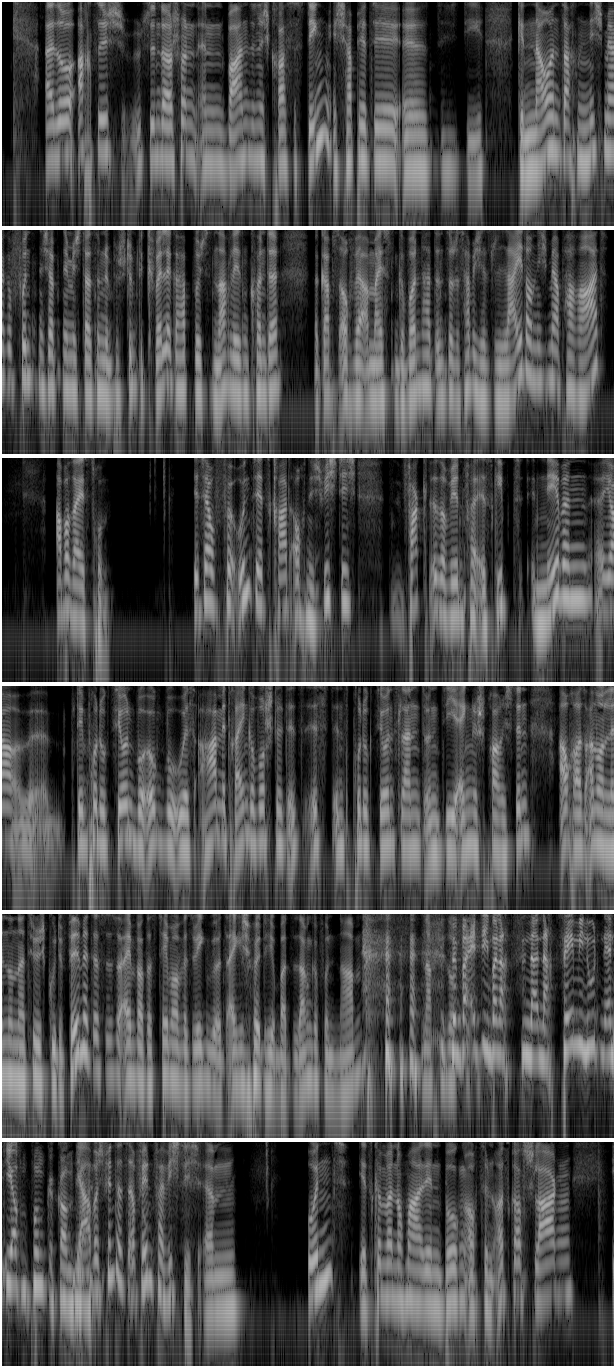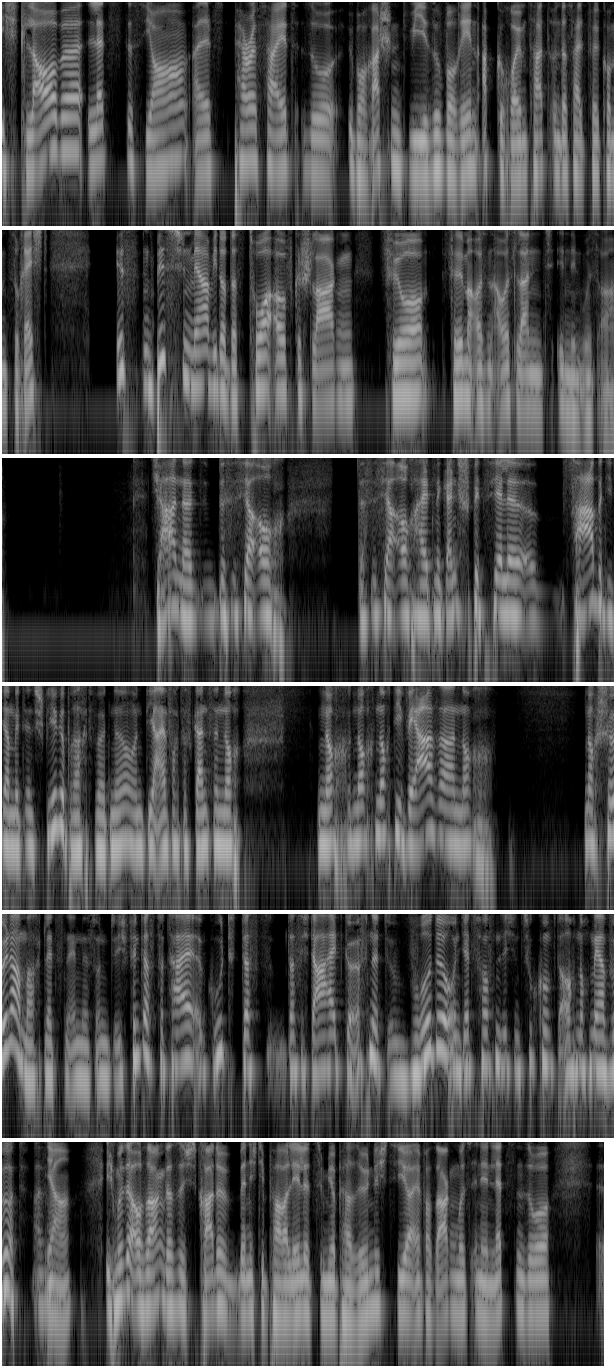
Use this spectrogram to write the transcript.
Also 80 sind da schon ein wahnsinnig krasses Ding. Ich habe hier die, äh, die, die genauen Sachen nicht mehr gefunden. Ich habe nämlich da so eine bestimmte Quelle gehabt, wo ich das nachlesen konnte. Da gab es auch, wer am meisten gewonnen hat und so. Das habe ich jetzt leider nicht mehr parat. Aber sei es drum. Ist ja für uns jetzt gerade auch nicht wichtig. Fakt ist auf jeden Fall, es gibt neben äh, ja äh, den Produktionen, wo irgendwo USA mit reingewurschtelt ist, ist ins Produktionsland und die englischsprachig sind, auch aus anderen Ländern natürlich gute Filme. Das ist einfach das Thema, weswegen wir uns eigentlich heute hier mal zusammengefunden haben. Sind wir endlich mal nach, nach zehn Minuten endlich auf den Punkt gekommen. ja, aber ich finde das auf jeden Fall wichtig. Ähm, und jetzt können wir nochmal den Bogen auch zu den Oscars schlagen. Ich glaube, letztes Jahr, als Parasite so überraschend wie souverän abgeräumt hat und das halt vollkommen zu Recht, ist ein bisschen mehr wieder das Tor aufgeschlagen für Filme aus dem Ausland in den USA. Ja, na, das ist ja auch, das ist ja auch halt eine ganz spezielle äh, Farbe, die damit ins Spiel gebracht wird, ne? Und die einfach das Ganze noch, noch, noch, noch diverser, noch, noch schöner macht letzten Endes. Und ich finde das total gut, dass, dass sich da halt geöffnet wurde und jetzt hoffentlich in Zukunft auch noch mehr wird. Also, Ja, ich muss ja auch sagen, dass ich gerade, wenn ich die Parallele zu mir persönlich ziehe, einfach sagen muss, in den letzten so äh,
